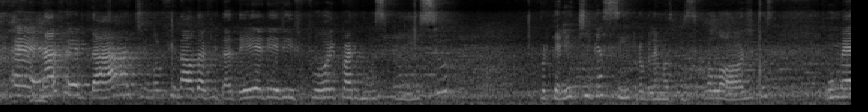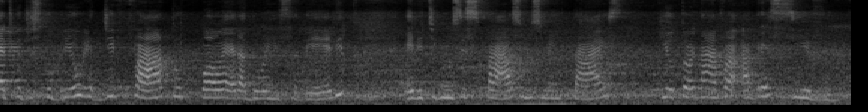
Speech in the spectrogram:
é. Na verdade, no final da vida dele, ele foi para um hospício, porque ele tinha, sim, problemas psicológicos o médico descobriu de fato qual era a doença dele. Ele tinha uns espasmos mentais que o tornava agressivo.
